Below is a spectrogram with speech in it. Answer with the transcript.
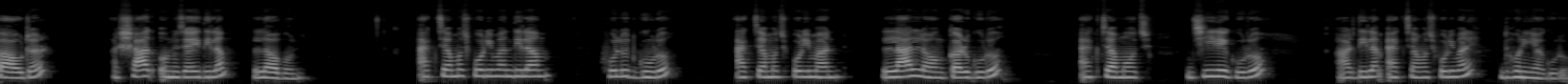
পাউডার আর স্বাদ অনুযায়ী দিলাম লবণ। এক চামচ পরিমাণ দিলাম হলুদ গুঁড়ো এক চামচ পরিমাণ লাল লঙ্কার গুঁড়ো, এক চামচ জিরে গুঁড়ো আর দিলাম এক চামচ পরিমাণে ধনিয়া গুঁড়ো।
